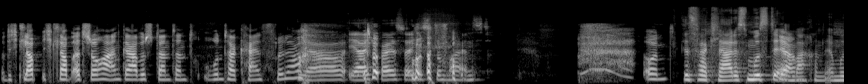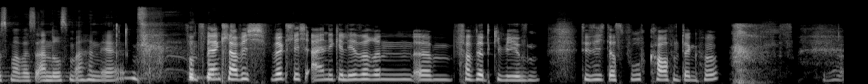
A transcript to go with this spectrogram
Und ich glaube, ich glaube, als Genreangabe stand dann drunter kein Thriller. Ja, ja, ich weiß, welches du meinst. Und das war klar, das musste ja. er machen. Er muss mal was anderes machen. Ja. Sonst wären, glaube ich, wirklich einige Leserinnen ähm, verwirrt gewesen, die sich das Buch kaufen und denken, Hö, ja.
